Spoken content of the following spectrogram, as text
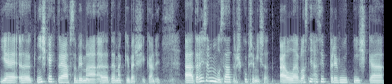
je uh, knížka, která v sobě má uh, téma kyberšikany. A tady jsem musela trošku přemýšlet, ale vlastně asi první knížka,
